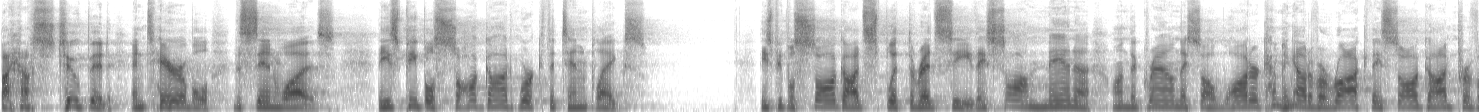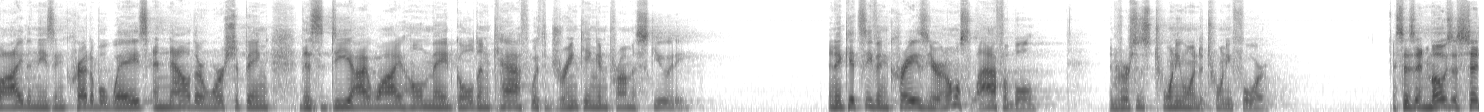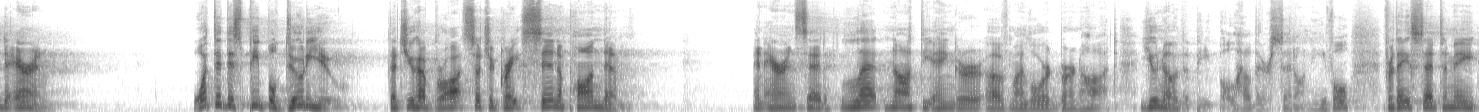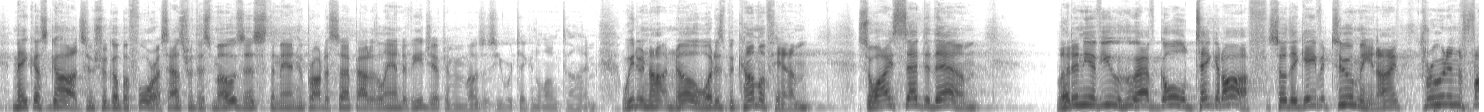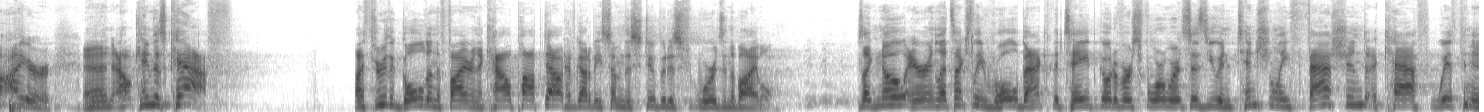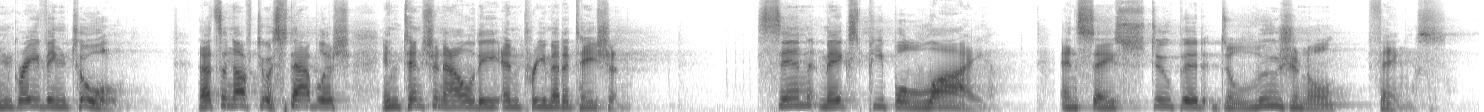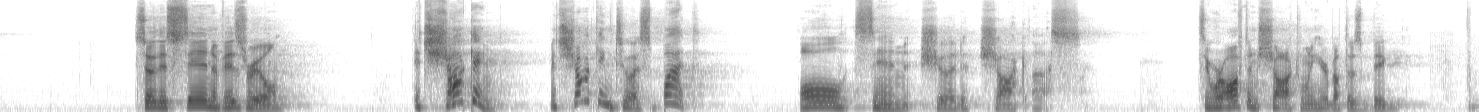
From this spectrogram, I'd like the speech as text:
by how stupid and terrible the sin was. These people saw God work the 10 plagues. These people saw God split the Red Sea. They saw manna on the ground. They saw water coming out of a rock. They saw God provide in these incredible ways. And now they're worshiping this DIY homemade golden calf with drinking and promiscuity. And it gets even crazier and almost laughable in verses 21 to 24. It says, And Moses said to Aaron, What did this people do to you that you have brought such a great sin upon them? And Aaron said, Let not the anger of my Lord burn hot. You know the people, how they're set on evil. For they said to me, Make us gods who shall go before us. As for this Moses, the man who brought us up out of the land of Egypt, and Moses, you were taking a long time, we do not know what has become of him. So I said to them, let any of you who have gold take it off. So they gave it to me, and I threw it in the fire, and out came this calf. I threw the gold in the fire, and the cow popped out, have got to be some of the stupidest words in the Bible. It's like, no, Aaron, let's actually roll back the tape. Go to verse 4 where it says, You intentionally fashioned a calf with an engraving tool. That's enough to establish intentionality and premeditation. Sin makes people lie and say stupid, delusional things. So, this sin of Israel, it's shocking. It's shocking to us, but all sin should shock us. See, we're often shocked when we hear about those big,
